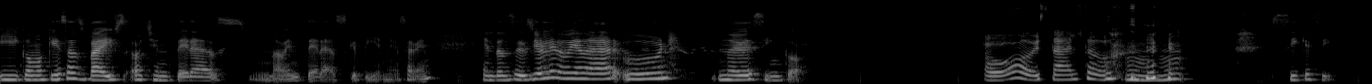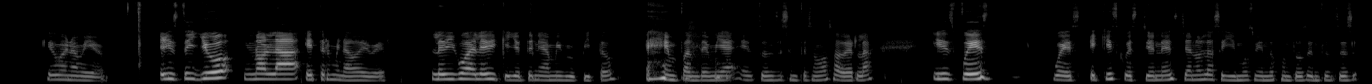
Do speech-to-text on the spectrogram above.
Y como que esas vibes ochenteras, noventeras que tiene, ¿saben? Entonces, yo le voy a dar un 9.5. Oh, está alto. Sí que sí. Qué bueno, amiga. Este, yo no la he terminado de ver. Le digo a Lady que yo tenía mi grupito en pandemia, entonces empezamos a verla. Y después, pues, X cuestiones, ya no la seguimos viendo juntos, entonces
